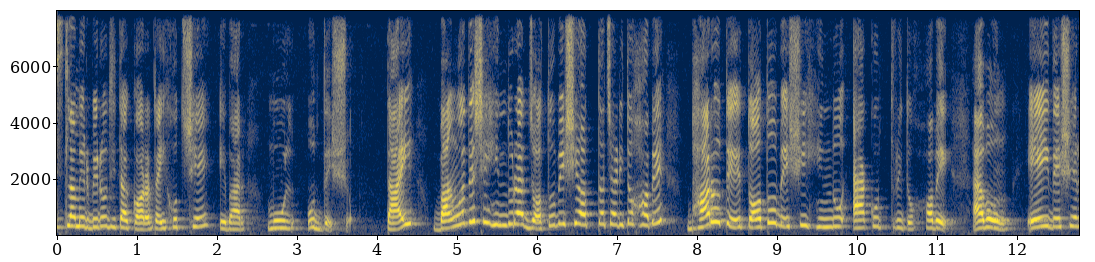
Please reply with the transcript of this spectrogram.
ইসলামের বিরোধিতা করাটাই হচ্ছে এবার মূল উদ্দেশ্য। তাই বাংলাদেশে হিন্দুরা যত বেশি অত্যাচারিত হবে, ভারতে তত বেশি হিন্দু একত্রিত হবে এবং এই দেশের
